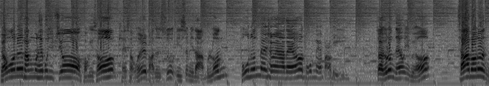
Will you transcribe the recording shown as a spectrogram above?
병원을 방문해 보십시오. 거기서 개성을 받을 수 있습니다. 물론 돈은 내셔야 돼요. 돈 내 빨리. 자, 요런 내용이고요. 4번은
